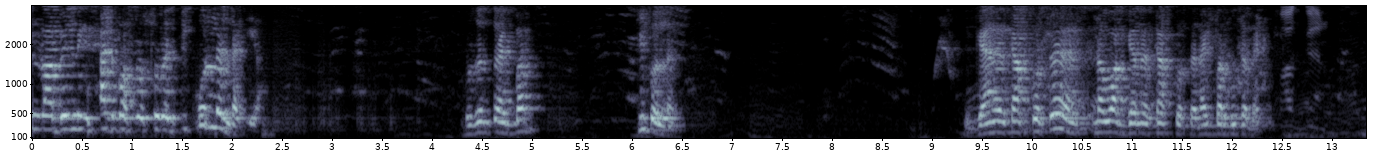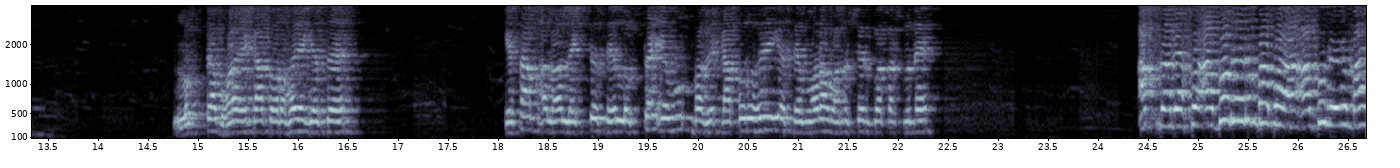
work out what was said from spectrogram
তালা বিল্ডিং ষাট বছর শুবেন কি করলেন নাকি? বুঝলেন তো একবার, কি করলেন? জ্ঞানের কাজ করছেন না জ্ঞানের কাজ করছেন? একবার বুঝে দেখেন। লোকটা ভয়ে কাতর হয়ে গেছে। কেতাব আল্লাহ লিখতেছে, লোকটা এমন ভাবে কাতর হয়ে গেছে, মরা মানুষের কথা শুনে। আপনার এত আদরের বাবা, আদরের মা,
